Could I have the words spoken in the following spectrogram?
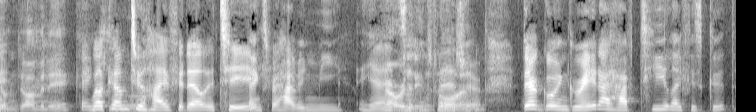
welcome, Dominique. Thank Welcome you. to High Fidelity. Thanks for having me. Yeah, How it's a pleasure. going? They're going great. I have tea. Life is good.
